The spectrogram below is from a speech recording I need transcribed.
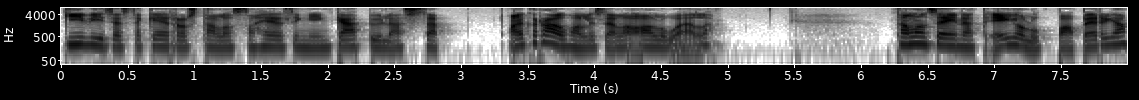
kivisessä kerrostalossa Helsingin Käpylässä aika rauhallisella alueella. Talon seinät ei ollut paperia,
